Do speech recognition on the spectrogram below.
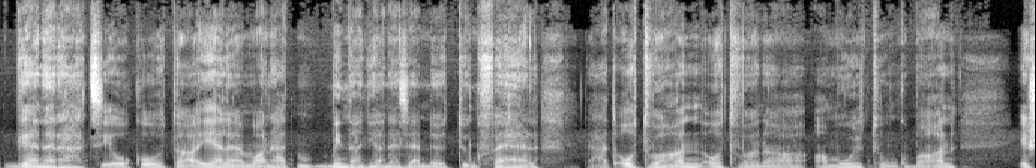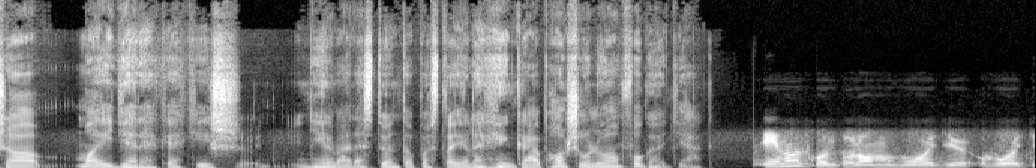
generációk óta jelen van, hát mindannyian ezen nőttünk fel, tehát ott van, ott van a, a múltunkban, és a mai gyerekek is, nyilván ezt ön tapasztalja leginkább, hasonlóan fogadják? Én azt gondolom, hogy, hogy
